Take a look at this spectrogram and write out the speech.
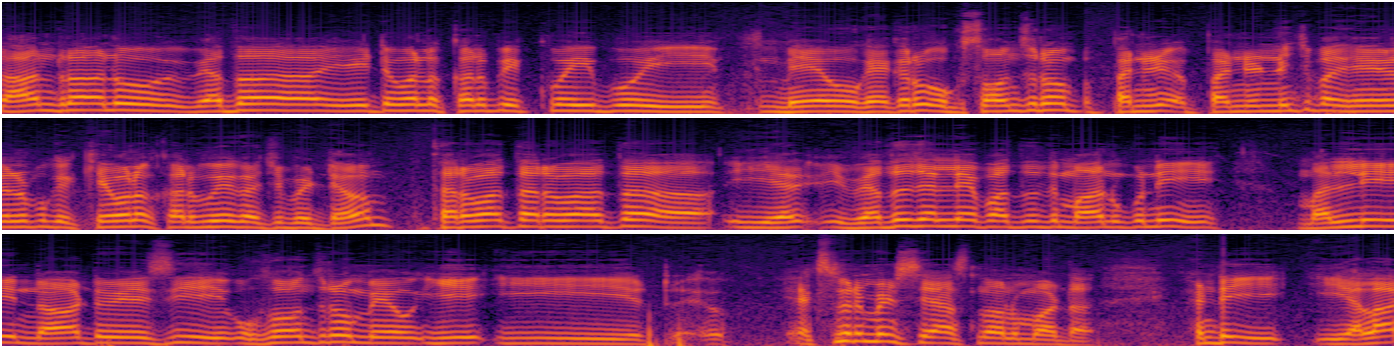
రాను రాను వెద వేయటం వల్ల కలుపు ఎక్కువైపోయి మేము ఒక ఎకరం ఒక సంవత్సరం పన్నెండు పన్నెండు నుంచి పదిహేను వేలకు కేవలం కలుపుకే ఖర్చు పెట్టాం. తర్వాత తర్వాత ఈ వెద జల్లే పద్ధతి మానుకుని మళ్ళీ నాటు వేసి ఒక సంవత్సరం మేము ఈ ఈ ఎక్స్పెరిమెంట్స్ చేస్తున్నాం అనమాట అంటే ఎలా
